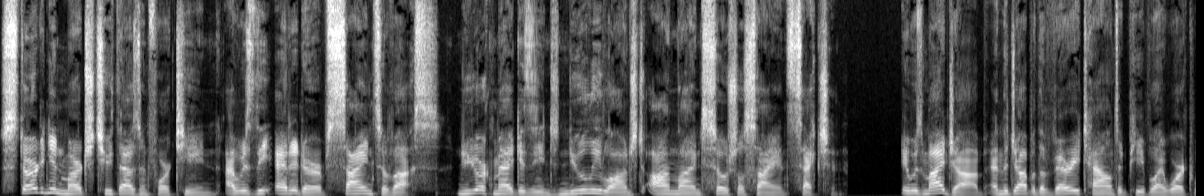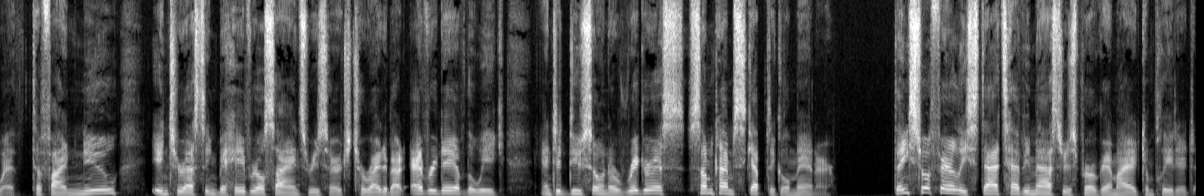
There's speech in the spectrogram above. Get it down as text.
Starting in March 2014, I was the editor of Science of Us, New York Magazine's newly launched online social science section. It was my job, and the job of the very talented people I worked with, to find new, interesting behavioral science research to write about every day of the week and to do so in a rigorous, sometimes skeptical manner. Thanks to a fairly stats heavy master's program I had completed,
